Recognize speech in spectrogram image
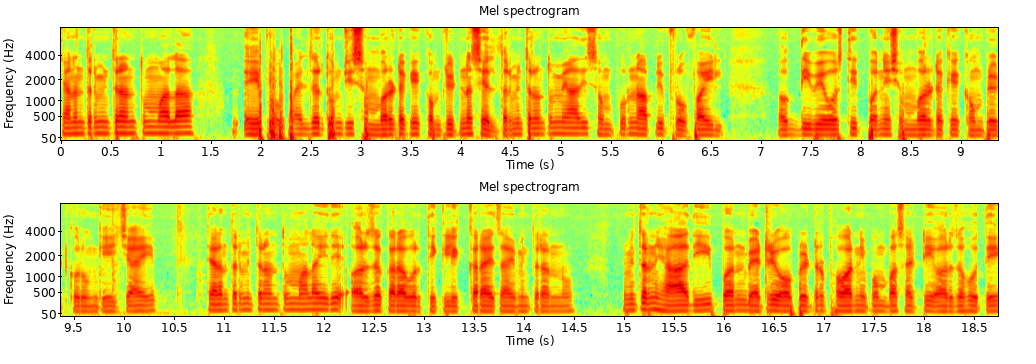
त्यानंतर मित्रांनो तुम्हाला हे प्रोफाईल जर तुमची शंभर टक्के कंप्लीट नसेल तर मित्रांनो तुम्ही आधी संपूर्ण आपली प्रोफाईल अगदी व्यवस्थितपणे शंभर टक्के कंप्लीट करून घ्यायची आहे. त्यानंतर मित्रांनो तुम्हाला इथे अर्ज करावरती क्लिक करायचं आहे मित्रांनो. तर मित्रांनो ह्या आधी पण बॅटरी ऑपरेटर फवारणी पंपासाठी अर्ज होते.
